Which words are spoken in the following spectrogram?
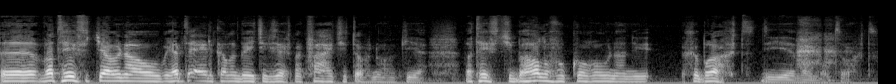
uh, wat heeft het jou nou, je hebt het eigenlijk al een beetje gezegd, maar ik vraag het je toch nog een keer. Wat heeft het je behalve corona nu gebracht, die uh, wandeltocht?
